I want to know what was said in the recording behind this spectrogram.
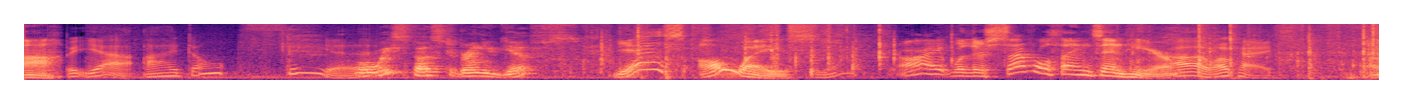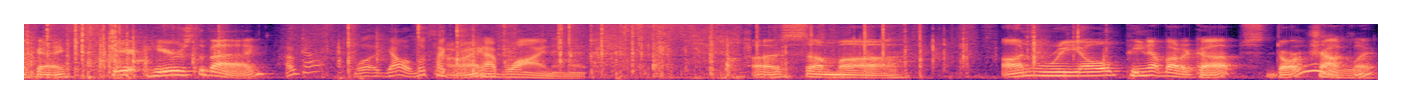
Ah, but yeah, I don't see it. Were we supposed to bring you gifts? yes, always. All right. Well, there's several things in here. Oh, okay, Okay. Here, here's the bag. okay. Well, y'all, it looks like All we right. have wine in it. Uh, some uh, Unreal peanut butter cups, dark Ooh. chocolate.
